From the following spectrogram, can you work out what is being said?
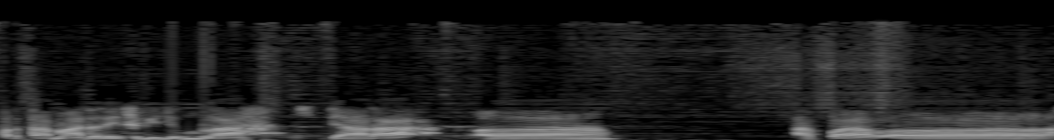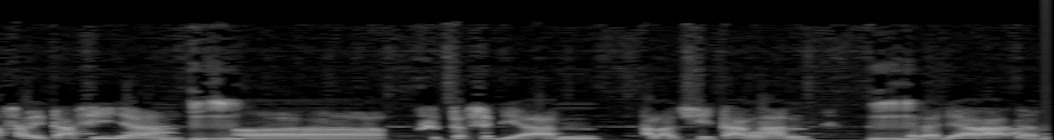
pertama dari segi jumlah, jarak, uh, apa uh, sanitasinya, mm-hmm. uh, ketersediaan alat cuci tangan, mm-hmm. jaga jarak dan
